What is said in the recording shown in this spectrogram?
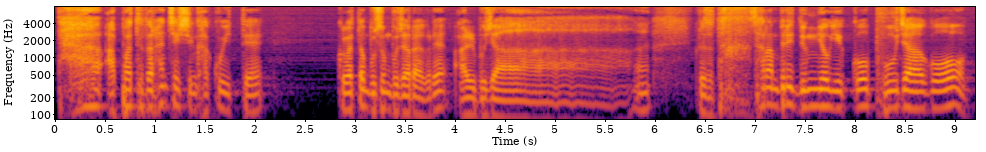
다 아파트들 한 채씩 갖고 있대. 그걸 갖다 무슨 부자라 그래? 알부자. 어? 그래서 다 사람들이 능력 있고 부자고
